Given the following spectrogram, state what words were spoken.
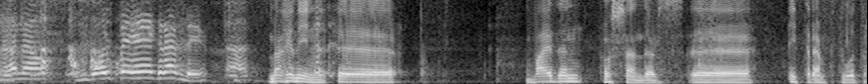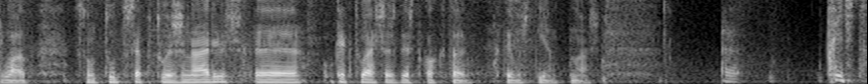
Não, não. Um golpe é grande. Eh, Biden ou Sanders eh, e Trump do outro lado, são tudo septuagenários. eh, o que é que tu achas deste cocktail que temos diante de nós? triste,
